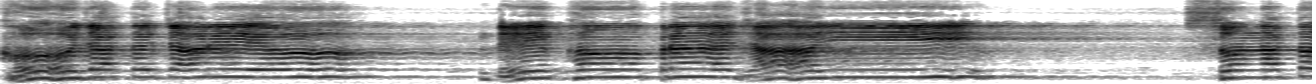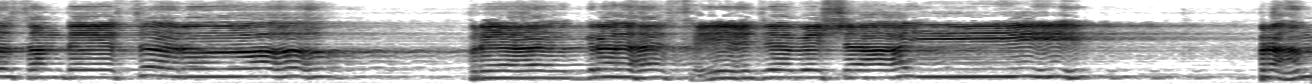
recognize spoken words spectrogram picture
ਖੋਜਤ ਚਰਿਓ ਦੇਖੋ ਪ੍ਰਜਾਈ, ਸੁਨਤ ਸੰਦੇਸਰੋ ਪ੍ਰਗ੍ਰਹ ਸੇਜ ਵਿਸ਼ਾਈ ਭ੍ਰਮ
